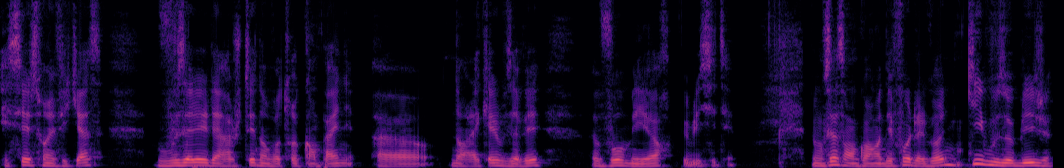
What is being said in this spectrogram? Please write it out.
Et si elles sont efficaces, vous allez les rajouter dans votre campagne euh, dans laquelle vous avez vos meilleures publicités. Donc ça, c'est encore un défaut de l'algorithme qui vous oblige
